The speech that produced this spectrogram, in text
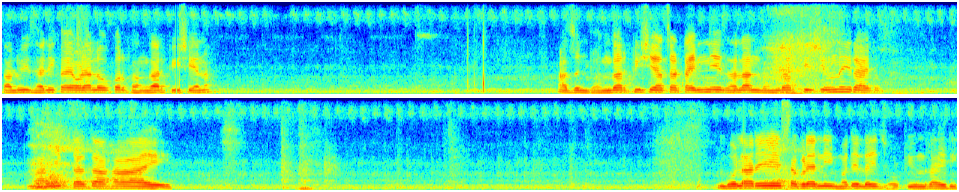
चालू झाली का एवढ्या लवकर? भंगार पिश आहे ना? अजून भंगार पिश याचा टाइम नाही झाला आणि भंगार पीश येऊ नाही राहिलं. माणिक दादा हाय. बोला रे सगळ्यांनी मध्ये लई झोप येऊन राहिली.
